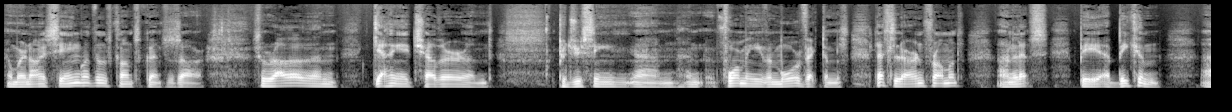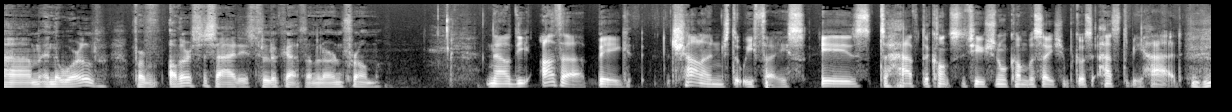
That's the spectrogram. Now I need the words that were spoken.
and we're now seeing what those consequences are. So rather than getting each other and producing um, and forming even more victims. Let's learn from it and let's be a beacon um, in the world for other societies to look at and learn from. Now, the other big challenge that we face is to have the constitutional conversation because it has to be had. Mm-hmm.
